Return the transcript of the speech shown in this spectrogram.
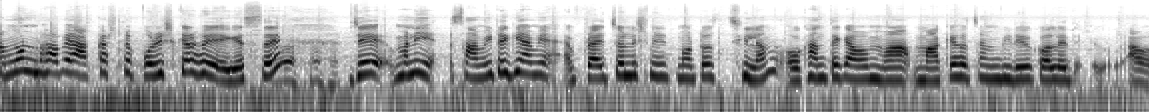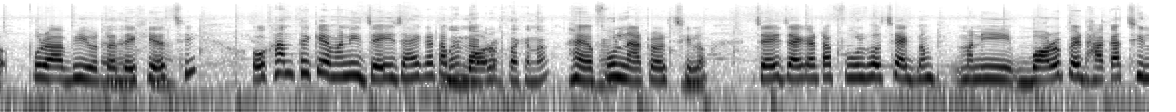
এমন ভাবে আকাশটা পরিষ্কার হয়ে গেছে যে মানে সামিটে গিয়ে আমি প্রায় চল্লিশ মিনিট মতো ছিলাম। ওখান থেকে আমার মা- মাকে হচ্ছে আমি ভিডিও কলে পুরো ভিউটা হ্যাঁ, দেখিয়েছি। ওখান থেকে মানে যেই জায়গাটা বরফ থাকে না? হ্যাঁ ফুল নেটওয়ার্ক ছিল। যেই জায়গাটা ফুল হচ্ছে একদম মানে বরফে ঢাকা ছিল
